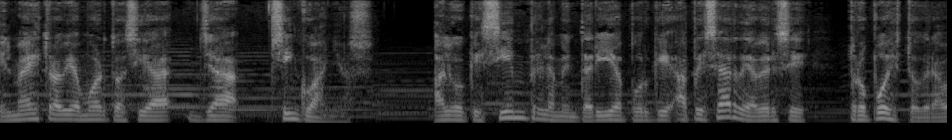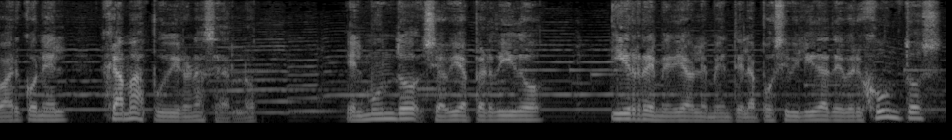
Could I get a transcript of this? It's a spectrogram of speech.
el maestro había muerto hacía ya cinco años, algo que siempre lamentaría porque a pesar de haberse propuesto grabar con él, jamás pudieron hacerlo. El mundo se había perdido irremediablemente la posibilidad de ver juntos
